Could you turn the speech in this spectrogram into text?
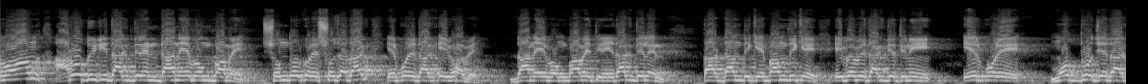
এবং আরও দুইটি দাগ দিলেন ডানে এবং বামে। সুন্দর করে সোজা দাগ, এরপরে দাগ এইভাবে। ডানে এবং বামে তিনি দাগ দিলেন, তার ডান দিকে, বাম দিকে এইভাবে দাগ দিয়ে তিনি এরপরে মধ্য যে দাগ,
